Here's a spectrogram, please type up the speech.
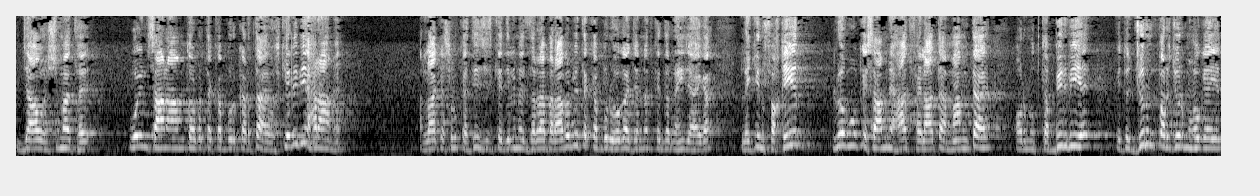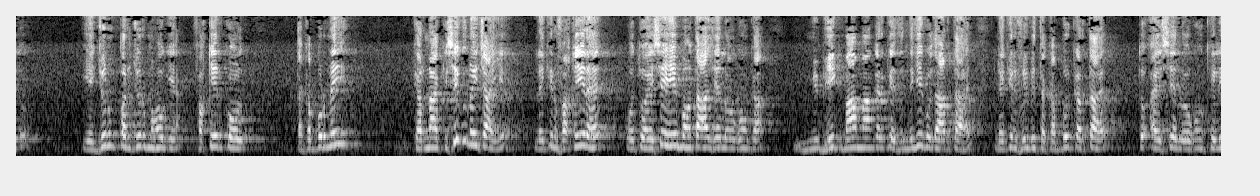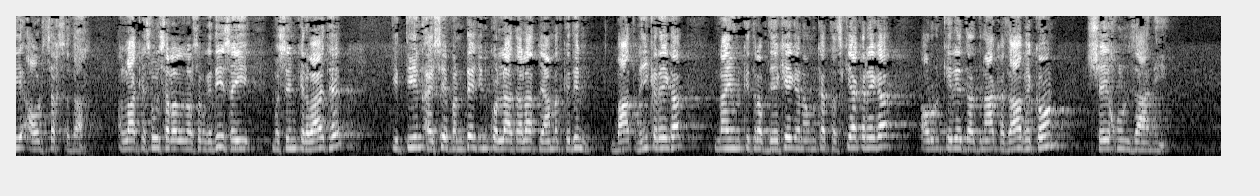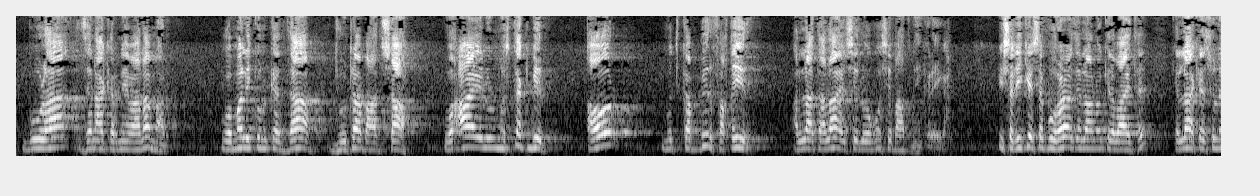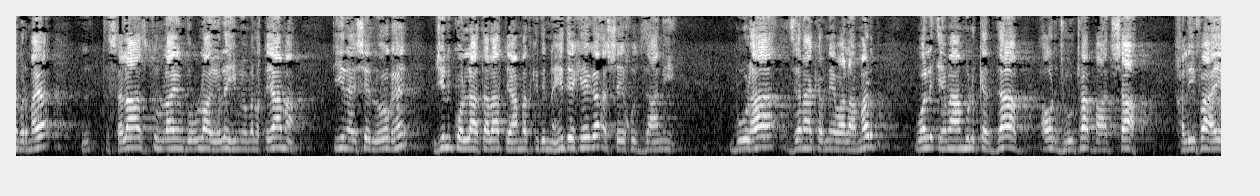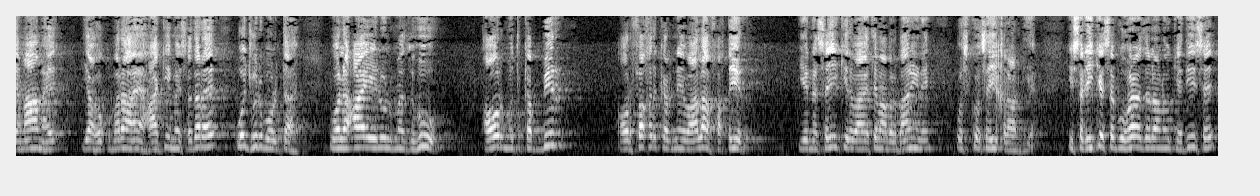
جاؤ حشمت ہے وہ انسان عام طور پر تکبر کرتا ہے، اس کے لیے بھی حرام ہے۔ اللہ کے سر ہے جس کے دل میں ذرا برابر بھی تکبر ہوگا، جنت کے اندر نہیں جائے گا۔ لیکن فقیر لوگوں کے سامنے ہاتھ پھیلاتا ہے، مانگتا ہے اور متکبر بھی ہے۔ یہ تو جرم پر جرم ہو گیا، یہ تو، یہ جرم پر جرم ہو گیا۔ فقیر کو تکبر نہیں کرنا کسی کو نہیں چاہیے، لیکن فقیر ہے، وہ تو ایسے ہی محتاج ہے لوگوں کا۔ بھیک ماں مانگ کر کے زندگی گزارتا ہے، لیکن پھر بھی تکبر کرتا ہے۔ تو ایسے لوگوں کے لیے اور سخت سدا ہے اللہ کے سور صلی اللہ علیہ وسلم کے دن صحیح مسلم کی روایت ہے کہ تین ایسے بندے جن کو اللہ تعالیٰ قیامت کے دن بات نہیں کرے گا، نہ ہی ان کی طرف دیکھے گا، نہ ان کا تذکیہ کرے گا اور ان کے لیے دردناک عذاب ہے کون؟ شیخ زانی بوڑھا زنا کرنے والا مرد۔ وہ ملک ان کا ذاب، جھوٹا بادشاہ۔ وہ آئل المستقبر اور متکبر فقیر۔ اللہ تعالیٰ ایسے لوگوں سے بات نہیں کرے گا۔ اس طریقے سے بوڑھا رضی اللہ عنہ کی روایت ہے کہ اللہ کے رسول نے فرمایا صلاح اللہ علیہ القیامہ تین ایسے لوگ ہیں جن کو اللہ تعالیٰ قیامت کے دن نہیں دیکھے گا اشیخ الزانی۔ بوڑھا زنا کرنے والا مرد ول امام القداب اور جھوٹا بادشاہ۔ خلیفہ ہے، امام ہے یا حکمراں ہے، حاکم ہے، صدر ہے، وہ جھوٹ بولتا ہے۔ ولعائل المضحو اور متکبر اور فخر کرنے والا فقیر۔ یہ نسعی کی روایت امام البانی نے اس کو صحیح قرار دیا۔ اس طریقے سے بحر عنہ کی حدیث ہے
